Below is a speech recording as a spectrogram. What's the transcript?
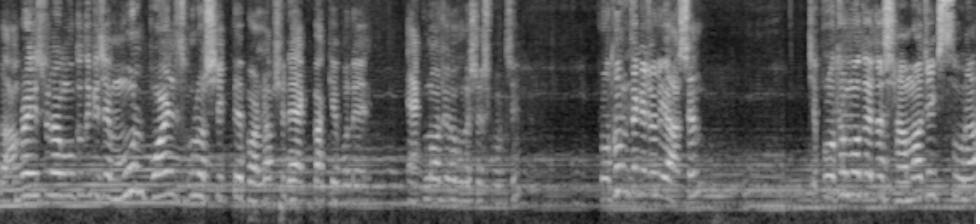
তো আমরা এই মধ্য থেকে যে মূল পয়েন্টসগুলো শিখতে পারলাম, সেটা এক বাক্যে বলে এক নজরে বলে শেষ করছি। প্রথম থেকে যদি আসেন, যে প্রথমত এটা সামাজিক সুরা,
